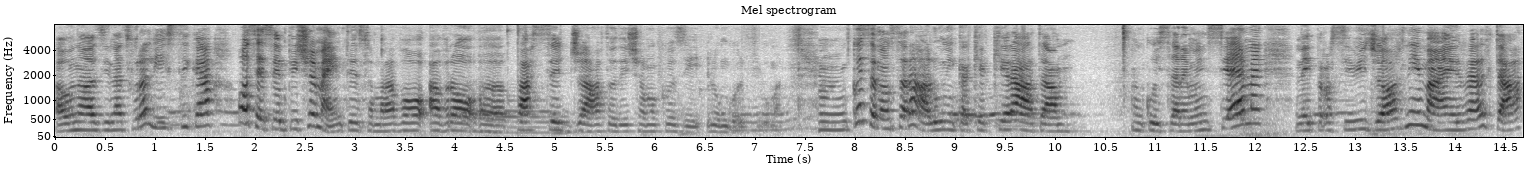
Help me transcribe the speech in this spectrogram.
a un'oasi naturalistica, o se semplicemente insomma avrò, avrò eh, passeggiato, diciamo così, lungo il fiume. Mm, questa non sarà l'unica chiacchierata in cui saremo insieme nei prossimi giorni, ma in realtà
